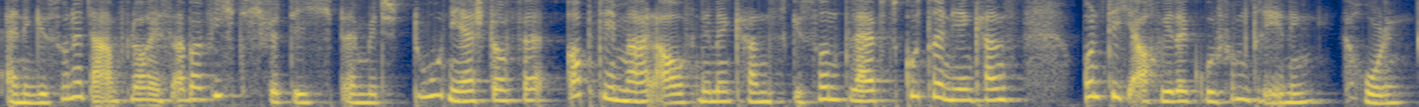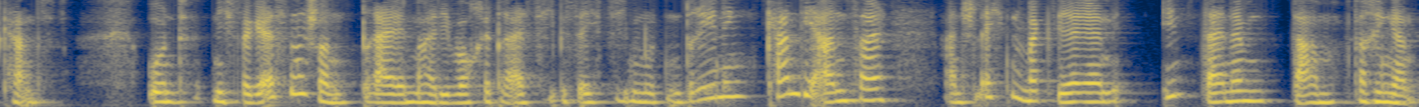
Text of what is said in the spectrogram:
Eine gesunde Darmflora ist aber wichtig für dich, damit du Nährstoffe optimal aufnehmen kannst, gesund bleibst, gut trainieren kannst und dich auch wieder gut vom Training erholen kannst. Und nicht vergessen, schon dreimal die Woche 30 bis 60 Minuten Training kann die Anzahl an schlechten Bakterien in deinem Darm verringern.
